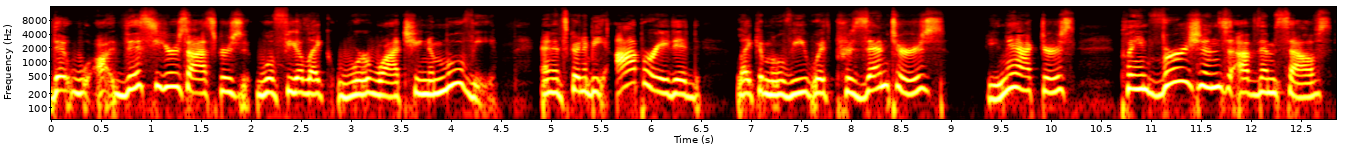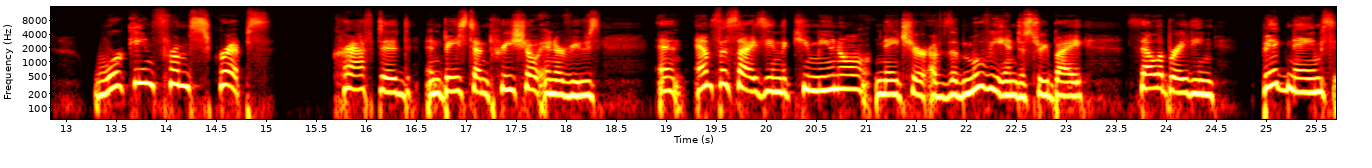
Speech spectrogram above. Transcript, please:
that uh, this year's Oscars will feel like we're watching a movie. And it's going to be operated like a movie with presenters, being the actors, playing versions of themselves, working from scripts crafted and based on pre show interviews, and emphasizing the communal nature of the movie industry by celebrating big names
